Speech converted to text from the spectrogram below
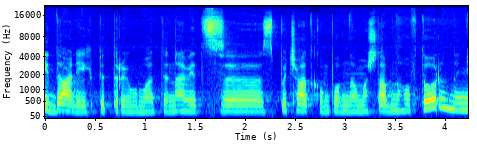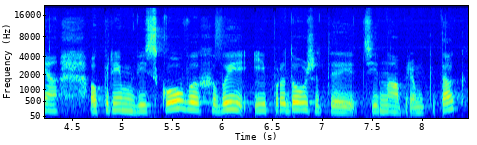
і далі їх підтримувати. Навіть з, з початком повномасштабного вторгнення, окрім військових, ви і продовжите ці напрямки, так?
